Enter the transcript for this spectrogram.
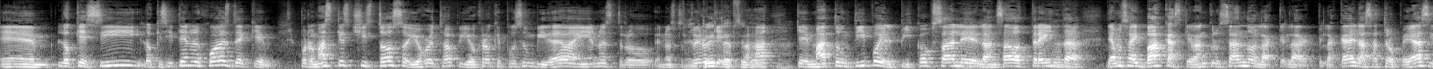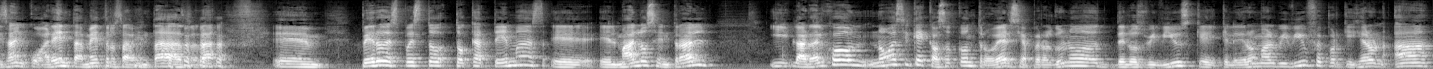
Eh, lo que sí, lo que sí tiene el juego es de que, por lo más que es chistoso y over top, y yo creo que puse un video ahí en nuestro, en nuestro Twitter, Twitter, que, sí, ajá, sí. que mata un tipo y el pick-up sale Sí. lanzado 30. Digamos, hay vacas que van cruzando la, la, la calle, las atropellas y salen 40 metros aventadas, ¿verdad? Eh, pero después to- toca temas, eh, el malo central. Y la verdad el juego no va a decir que causó controversia, pero algunos de los reviews que, que le dieron mal review fue porque dijeron, ah,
